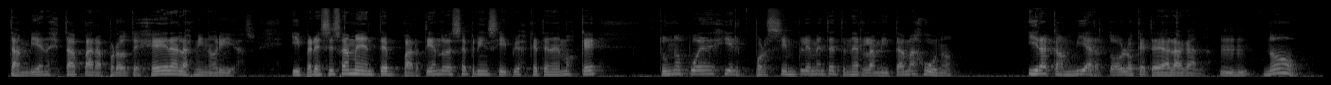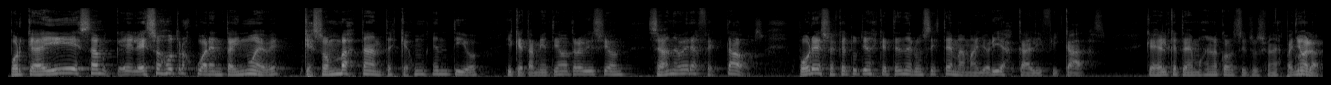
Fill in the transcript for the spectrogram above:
también está para proteger a las minorías. Y precisamente partiendo de ese principio es que tenemos que, tú no puedes ir por simplemente tener la mitad más uno, ir a cambiar todo lo que te da la gana. No, Porque ahí esa- esos otros 49, que son bastantes, que es un gentío y que también tiene otra visión, se van a ver afectados. Por eso es que tú tienes que tener un sistema de mayorías calificadas, que es el que tenemos en la Constitución española.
